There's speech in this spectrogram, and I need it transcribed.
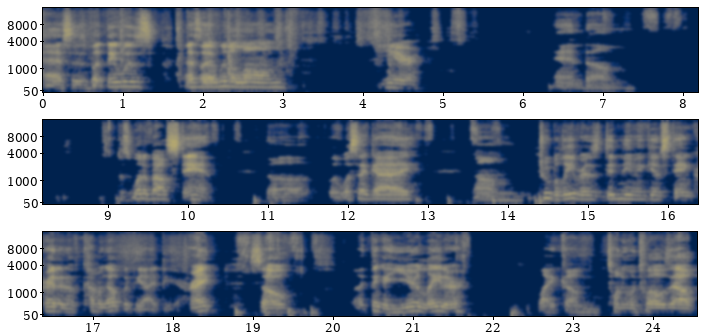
passes, but there was as I went along here, and um, because what about Stan? Uh, what's that guy? Um, True Believers didn't even give Stan credit of coming up with the idea, right? So I think a year later, like um, 2112 is out,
